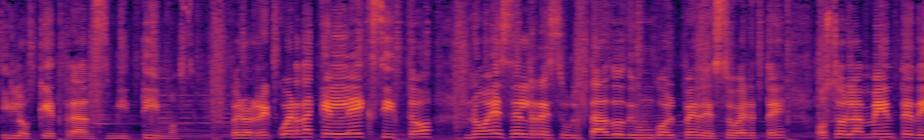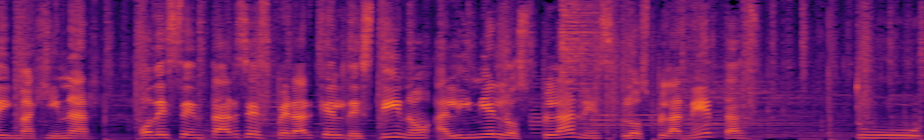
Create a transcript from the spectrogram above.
y lo que transmitimos. Pero recuerda que el éxito no es el resultado de un golpe de suerte o solamente de imaginar o de sentarse a esperar que el destino alinee los planes, los planetas, tu,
